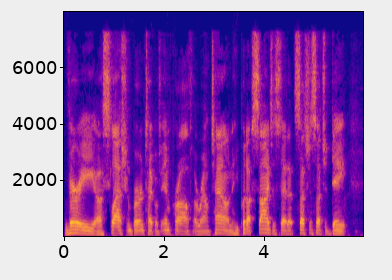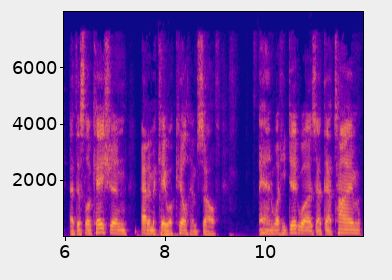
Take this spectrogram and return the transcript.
very uh, slash and burn type of improv around town. He put up signs that said, "At such and such a date, at this location, Adam McKay will kill himself." And what he did was, at that time,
